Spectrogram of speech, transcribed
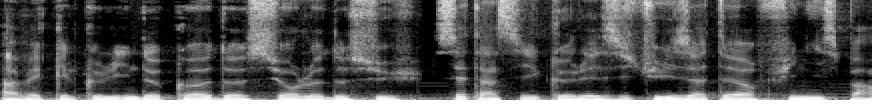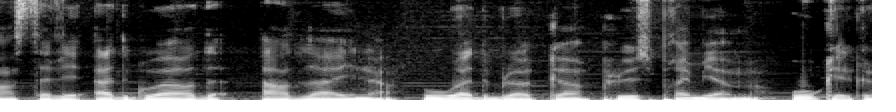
avec quelques lignes de code sur le dessus. C'est ainsi que les utilisateurs finissent par installer AdGuard Hardline ou AdBlock plus Premium ou quelque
